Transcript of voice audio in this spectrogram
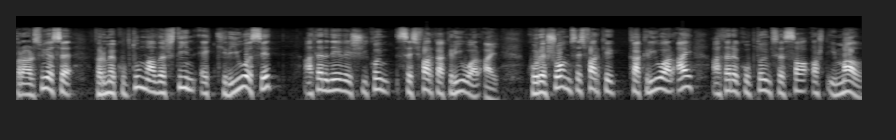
Për arsye se për me kuptu madhështinë e krijuesit, atëherë neve shikojmë se çfarë ka krijuar ai. Kur e shohim se çfarë ka krijuar ai, atëherë kuptojmë se sa është i madh,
